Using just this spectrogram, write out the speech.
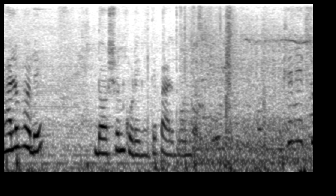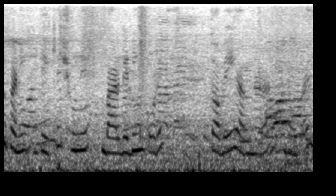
ভালোভাবে দর্শন করে নিতে পারবেন। এখানে একটুখানি দেখে শুনে বার্গেনিং করে তবেই আপনারা নৌকায়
